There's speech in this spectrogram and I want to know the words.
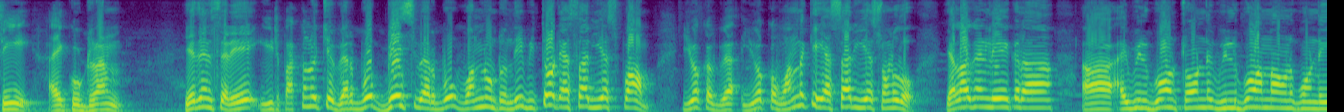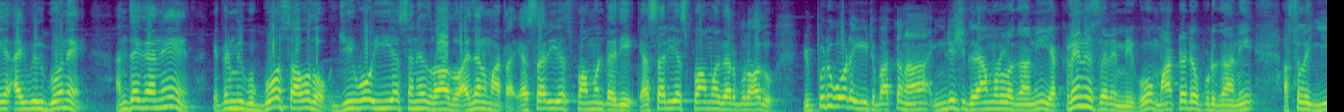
see I could run ఏదైనా సరే వీటి పక్కన వచ్చే వెర్బు బేస్ వెర్బు వన్ ఉంటుంది. Without s or es form ఈ యొక్క ఈ యొక్క వన్కి ఎస్ఆర్ఈఎస్ ఉండదు. ఎలాగండి ఇక్కడ? ఐ విల్ గో చూడండి విల్ గో అన్నాం అనుకోండి ఐ విల్ గోనే అంతేగాని ఇక్కడ మీకు గోస్ అవ్వదు జీఓఈఎస్ అనేది రాదు. అదనమాట. ఎస్ఆర్ఈఎస్ ఫామ్ అంటే అది. ఎస్ఆర్ఈఎస్ ఫామ్ వెర్బ్ రాదు. ఇప్పుడు కూడా వీటి పక్కన ఇంగ్లీష్ గ్రామర్లో కానీ ఎక్కడైనా సరే మీకు మాట్లాడేప్పుడు కానీ అసలు ఈ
